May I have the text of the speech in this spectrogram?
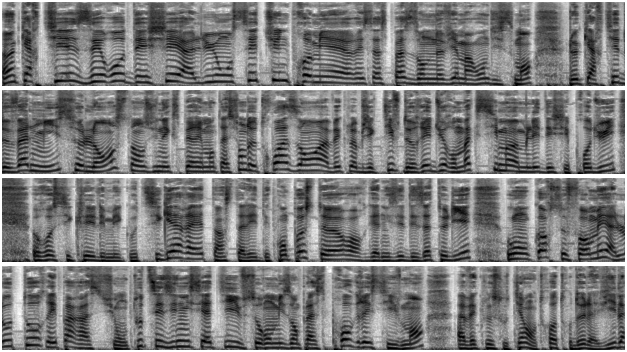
Un quartier zéro déchet à Lyon, c'est une première et ça se passe dans le 9e arrondissement. Le quartier de Valmy se lance dans une expérimentation de trois ans avec l'objectif de réduire au maximum les déchets produits, recycler les mégots de cigarettes, installer des composteurs, organiser des ateliers ou encore se former à l'auto-réparation. Toutes ces initiatives seront mises en place progressivement avec le soutien entre autres de la ville.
